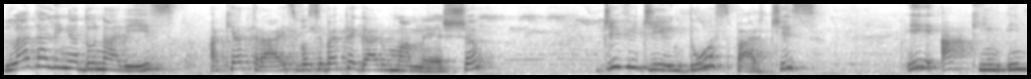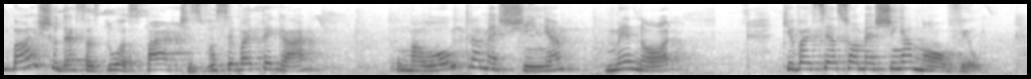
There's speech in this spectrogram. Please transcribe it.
Lá da linha do nariz, aqui atrás, você vai pegar uma mecha, dividir em duas partes e aqui embaixo dessas duas partes, você vai pegar uma outra mechinha menor, que vai ser a sua mechinha móvel.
